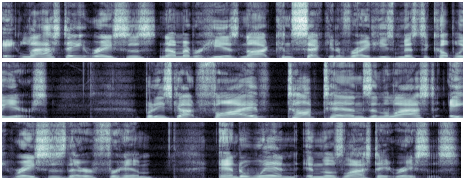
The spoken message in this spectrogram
eight, last eight races. Now remember, he is not consecutive, right? He's missed a couple years, but he's got five top tens in the last eight races there for him, and a win in those last eight races.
